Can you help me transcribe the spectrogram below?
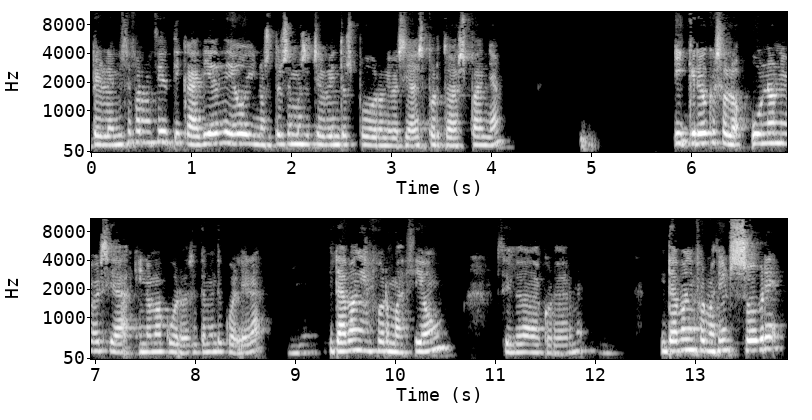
pero la industria farmacéutica a día de hoy, nosotros hemos hecho eventos por universidades por toda España y creo que solo una universidad, y no me acuerdo exactamente cuál era, daban información, duda de acordarme, daban información sobre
